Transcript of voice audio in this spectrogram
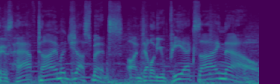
is Halftime Adjustments on WPXI Now.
